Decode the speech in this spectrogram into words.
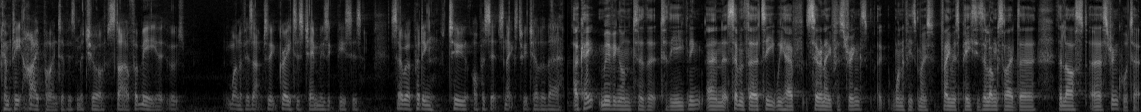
complete high point of his mature style. For me, it was one of his absolute greatest chamber music pieces. So we're putting two opposites next to each other there. Okay, moving on to the to the evening, and at seven thirty we have Serenade for Strings, uh, one of his most famous pieces, alongside the the last uh, string quartet.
